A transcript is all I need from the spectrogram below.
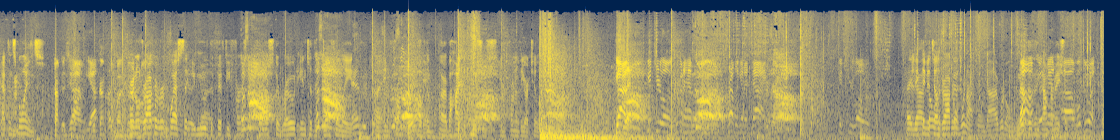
Captain Scoins. Good job. Yeah. Colonel Draka requests that you move the 51st across the road into the defilade uh, in front of the, uh, behind the bushes, in front of the artillery. Got it. Get your loads. We're gonna have fun. We're probably gonna die. Get your loads. Hey, Anything guys, to tell listen Draka? him. We're not gonna die. We're gonna live. No, Other I'm than good, confirmation? Uh, we'll do it. Tell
